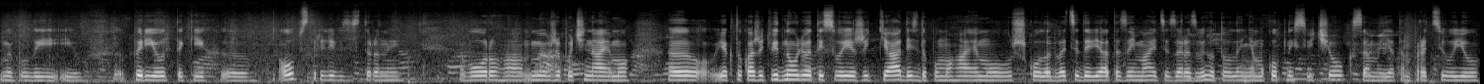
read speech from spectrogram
ми були і в період таких е, обстрілів зі сторони ворога, ми вже починаємо, е, як то кажуть, відновлювати своє життя. Десь допомагаємо. Школа 29 займається зараз виготовленням окопних свічок. Саме я там працюю,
